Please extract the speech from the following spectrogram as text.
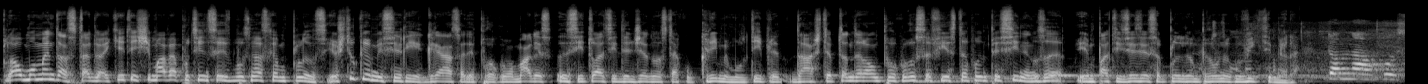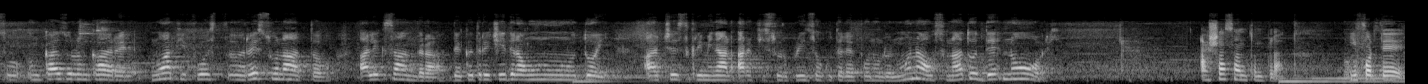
la un moment dat, stadiul achetei și mai avea puțin să izbucnească în plâns. Eu știu că e o meserie grea asta de procuror, mai ales în situații de genul ăsta, cu crime multiple, dar așteptăm de la un procuror să fie stăpân pe sine, nu să empatizeze, să plângă împreună cu victimele. Doamna Hosu, în cazul în care nu ar fi fost resunată Alexandra de către cei de la 112, acest criminal ar fi surprins-o cu telefonul în mână, au sunat-o de 9 ori. Așa s-a întâmplat. E foarte,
